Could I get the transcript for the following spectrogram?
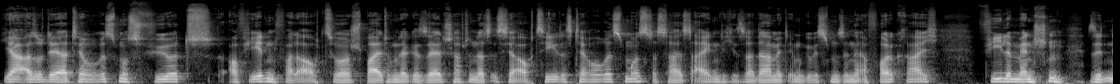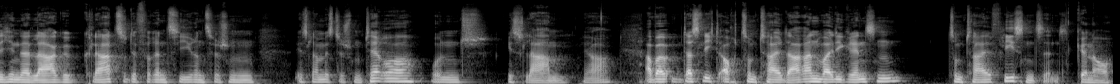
Ja, also der Terrorismus führt auf jeden Fall auch zur Spaltung der Gesellschaft und das ist ja auch Ziel des Terrorismus. Das heißt, eigentlich ist er damit im gewissen Sinne erfolgreich. Viele Menschen sind nicht in der Lage, klar zu differenzieren zwischen islamistischem Terror und Islam, ja. Aber das liegt auch zum Teil daran, weil die Grenzen zum Teil fließend sind. Genau.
